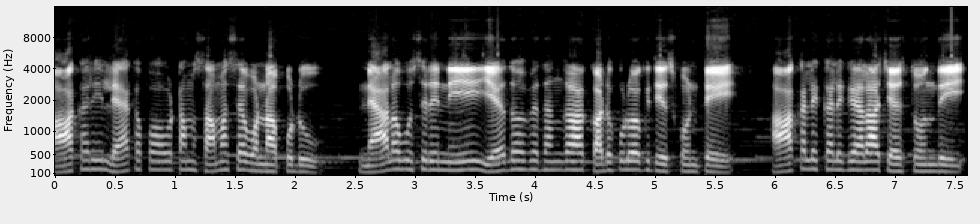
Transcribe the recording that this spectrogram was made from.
ఆకలి లేకపోవటం సమస్య ఉన్నప్పుడు నేల ఉసిరిని ఏదో విధంగా కడుపులోకి తీసుకుంటే ఆకలి కలిగేలా చేస్తుంది.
